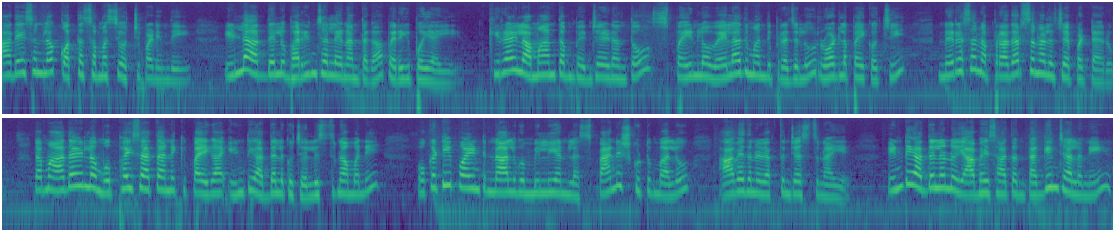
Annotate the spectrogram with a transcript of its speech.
ఆ దేశంలో కొత్త సమస్య వచ్చి పడింది. ఇళ్ళ అద్దెలు భరించలేనంతగా పెరిగిపోయాయి. కిరాయిలు అమాంతం పెంచేయడంతో స్పెయిన్లో వేలాది మంది ప్రజలు రోడ్లపైకొచ్చి నిరసన ప్రదర్శనలు చేపట్టారు. తమ ఆదాయంలో ముప్పై శాతానికి పైగా ఇంటి అద్దెలకు చెల్లిస్తున్నామని ఒకటి పాయింట్ నాలుగు మిలియన్ల స్పానిష్ కుటుంబాలు ఆవేదన వ్యక్తం చేస్తున్నాయి. ఇంటి అద్దెలను యాభై శాతం తగ్గించాలని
